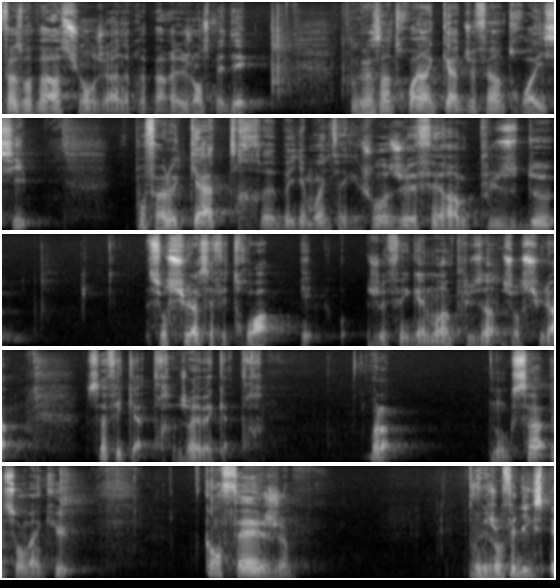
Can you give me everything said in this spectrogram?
phase de préparation, j'ai rien à préparer, je lance mes dés. Faut que je fasse un 3 et un 4, je fais un 3 ici. Pour faire le 4, eh ben, il y a moyen de faire quelque chose. Je vais faire un plus 2 sur celui-là, ça fait 3. Et je fais également un plus 1 sur celui-là, ça fait 4. J'arrive à 4. Voilà. Donc ça, ils sont vaincus. Qu'en fais-je? J'en fais de l'XP.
